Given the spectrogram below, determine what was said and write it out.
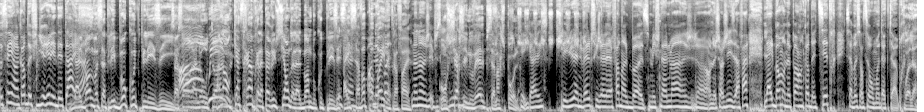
essaie encore de figurer les détails. hein? L'album va s'appeler Beaucoup de plaisir. Ça sort Ah, à l'automne. Ah non, quatre ans après la parution de l'album Beaucoup de plaisir. C'est Hey, ça. ça va pas bien, pas- notre affaire. Non, non, On cherche les nouvelles, puis ça marche pas, là. OK, guys, je l'ai lu la nouvelle parce que j'allais la faire dans le buzz. Mais finalement, on a changé les affaires. L'album, on n'a pas encore de titre. Ça va sortir au mois d'octobre. Voilà,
